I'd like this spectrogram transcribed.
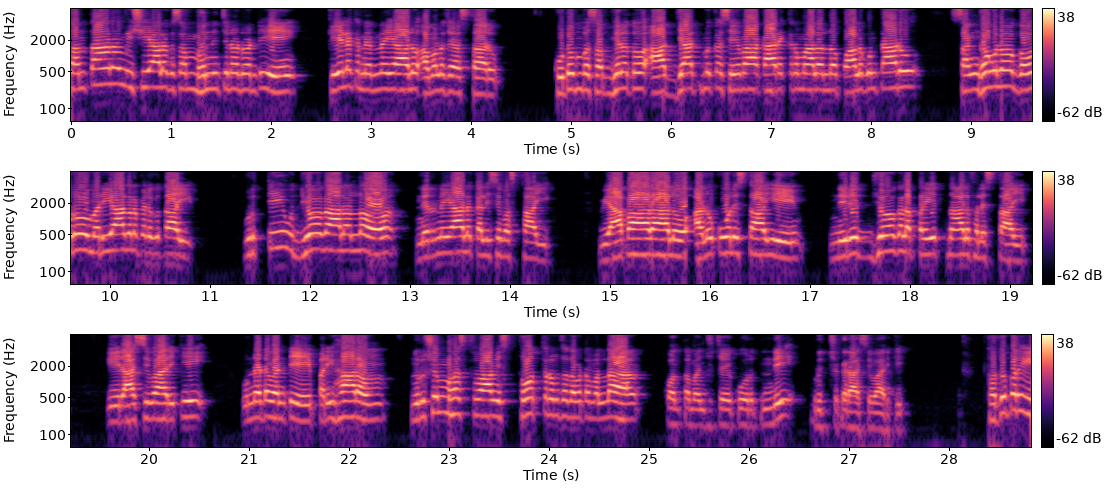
సంతానం విషయాలకు సంబంధించినటువంటి కీలక నిర్ణయాలు అమలు చేస్తారు. కుటుంబ సభ్యులతో ఆధ్యాత్మిక సేవా కార్యక్రమాలలో పాల్గొంటారు. సంఘంలో గౌరవ మర్యాదలు పెరుగుతాయి. వృత్తి ఉద్యోగాలలో నిర్ణయాలు కలిసి వస్తాయి. వ్యాపారాలు అనుకూలిస్తాయి. నిరుద్యోగుల ప్రయత్నాలు ఫలిస్తాయి. ఈ రాశి వారికి ఉన్నటువంటి పరిహారం నృసింహస్వామి స్తోత్రం చదవటం వల్ల కొంత మంచి చేకూరుతుంది వృశ్చిక రాశి వారికి. తదుపరి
